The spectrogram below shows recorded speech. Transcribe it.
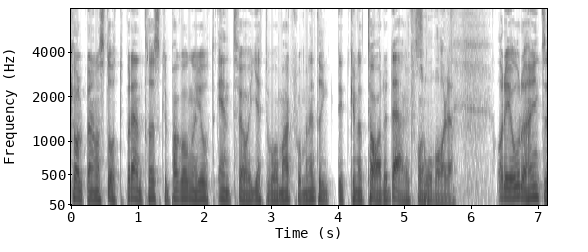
Kolpen har stått på den tröskeln ett par gånger och gjort en, två jättebra matcher men inte riktigt kunnat ta det därifrån. Så var det. Och det gjorde han inte.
